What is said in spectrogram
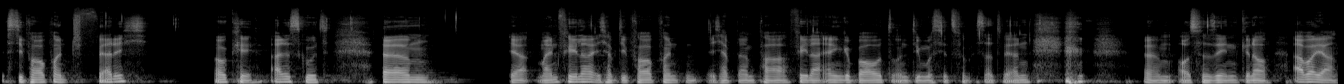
Ist die PowerPoint fertig? Okay, alles gut. Ähm, ja, mein Fehler. Ich habe die PowerPoint, ich habe da ein paar Fehler eingebaut und die muss jetzt verbessert werden. ähm, aus Versehen, genau. Aber ja,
